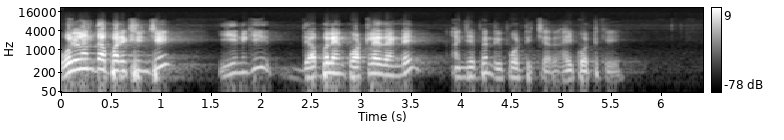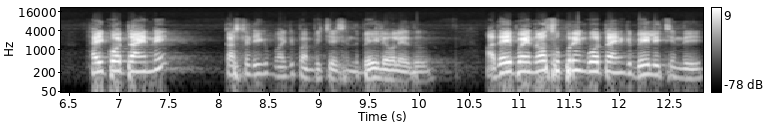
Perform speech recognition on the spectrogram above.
ఒళ్ళంతా పరీక్షించి ఈయనకి దెబ్బలేం కొట్టలేదండి అని చెప్పి రిపోర్ట్ ఇచ్చారు హైకోర్టుకి. హైకోర్టు ఆయన్ని కస్టడీకి మళ్ళీ పంపించేసింది బెయిల్ ఇవ్వలేదు. అదైపోయిన తర్వాత సుప్రీంకోర్టు ఆయనకి బెయిల్ ఇచ్చింది.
